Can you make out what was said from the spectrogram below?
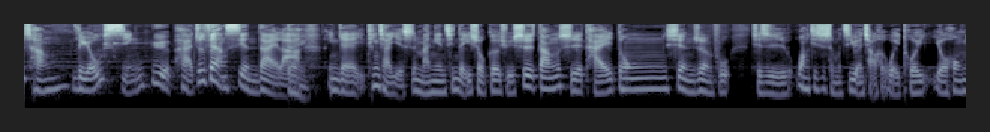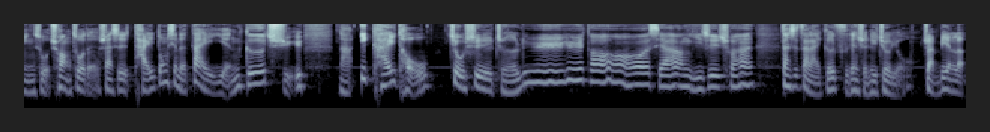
非常流行乐派，就是非常现代啦。对，应该听起来也是蛮年轻的一首歌曲，是当时台东县政府其实忘记是什么机缘巧合委托游鸿明所创作的，算是台东县的代言歌曲。那一开头就是这绿岛像一只船。但是再来，歌词跟旋律就有转变了，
